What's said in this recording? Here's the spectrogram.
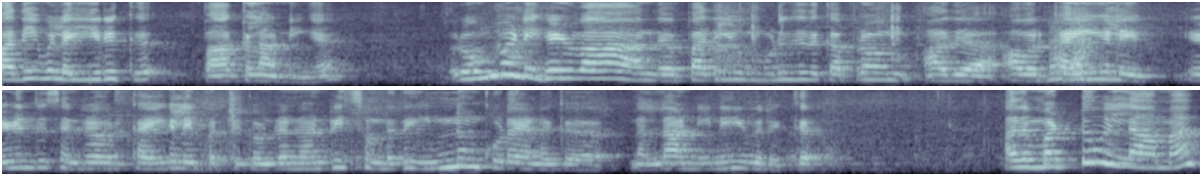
பதிவில் இருக்குது பார்க்கலாம் நீங்கள் ரொம்ப நிகழ்வாக அந்த பதிவு முடிஞ்சதுக்கப்புறம் அது அவர் கைகளை எழுந்து சென்ற அவர் கைகளை பற்றி கொண்டு நன்றி சொன்னது இன்னும் கூட எனக்கு நல்லா நினைவு இருக்குது அது மட்டும் இல்லாமல்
